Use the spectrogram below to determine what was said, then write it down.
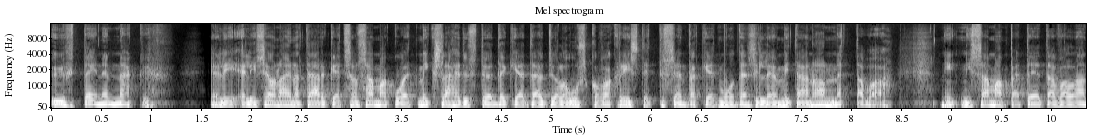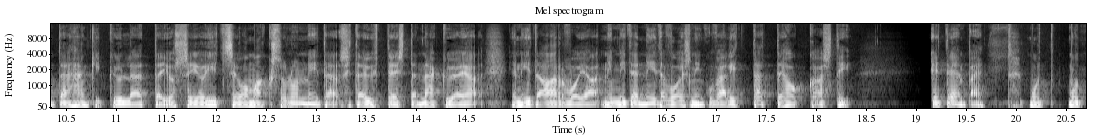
yhteinen näky. Eli, eli se on aina tärkeää, se on sama kuin, että miksi lähetystyöntekijä täytyy olla uskova kristitty sen takia, että muuten sille ei ole mitään annettavaa. Ni, niin sama pätee tavallaan tähänkin kyllä, että jos ei ole itse omaksunut niitä, sitä yhteistä näkyä ja, ja niitä arvoja, niin miten niitä voisi niin kuin välittää tehokkaasti eteenpäin. Mutta mut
